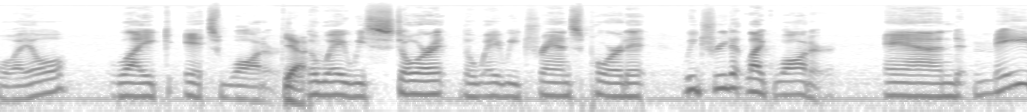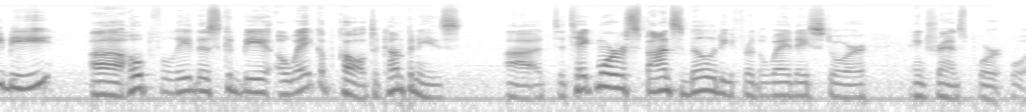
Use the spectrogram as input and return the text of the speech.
oil like it's water. Yeah. The way we store it, the way we transport it, we treat it like water. And maybe, uh, hopefully, this could be a wake up call to companies uh, to take more responsibility for the way they store and transport oil.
